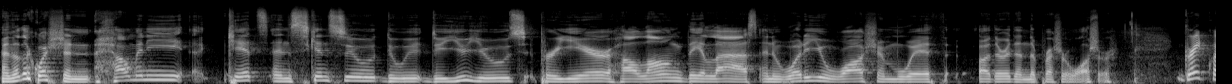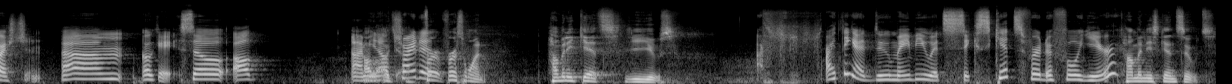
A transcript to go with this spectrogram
Another question: How many kits and skin suit do we, do you use per year? How long they last, and what do you wash them with other than the pressure washer? Great question. Um, okay, so I'll. I mean, I'll, okay, try to. fir- first one. How many kits do you use? I think I do maybe with six kits for the full year. How many skin suits?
